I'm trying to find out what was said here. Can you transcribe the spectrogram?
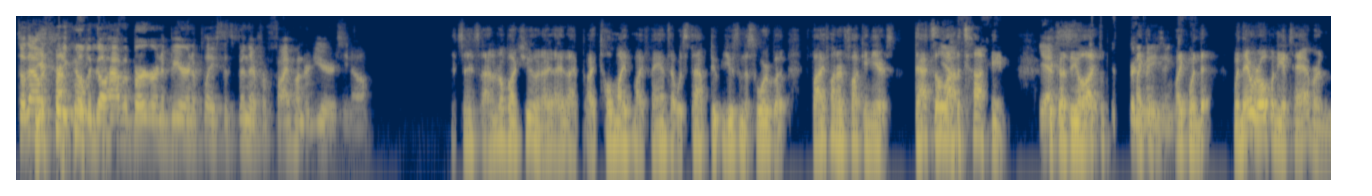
So that was pretty cool to go have a burger and a beer in a place that's been there for 500 years, you know. It's, it's I don't know about you, and I I, I told my, my fans I would stop do, using this word, but 500 fucking years. That's a lot of time Yeah, because you know I It's, it's pretty like amazing. like when they, when they were opening a tavern,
